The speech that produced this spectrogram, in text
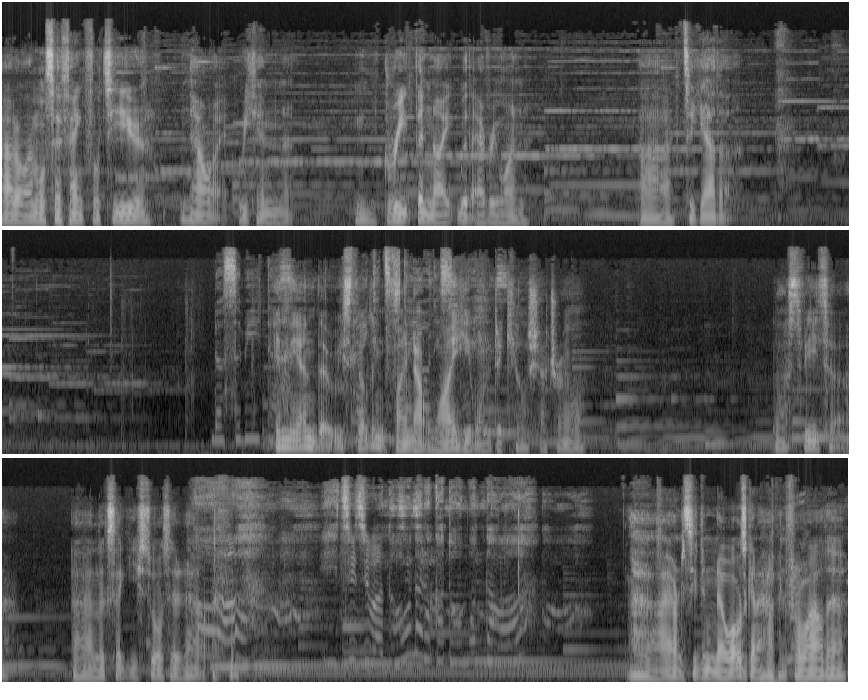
Adol, I'm also thankful to you. Now we can mm, greet the night with everyone uh, together. In the end, though, we still didn't find out why he wanted to kill Shatral. Last Vita, uh, looks like you sorted it out. uh, I honestly didn't know what was going to happen for a while there.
